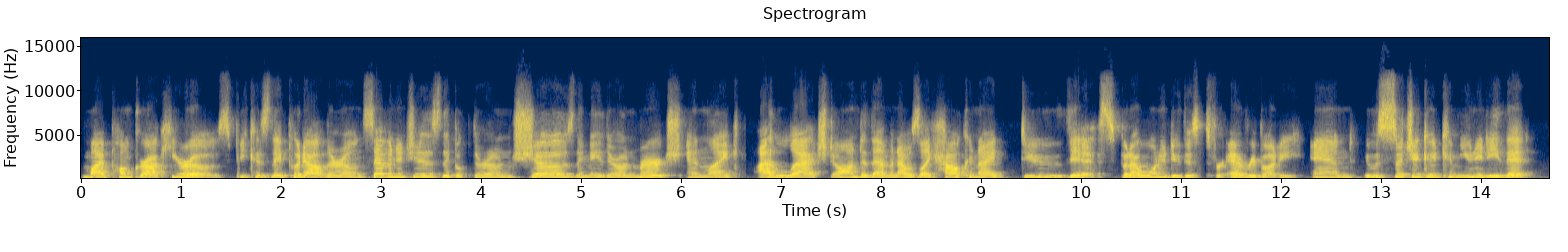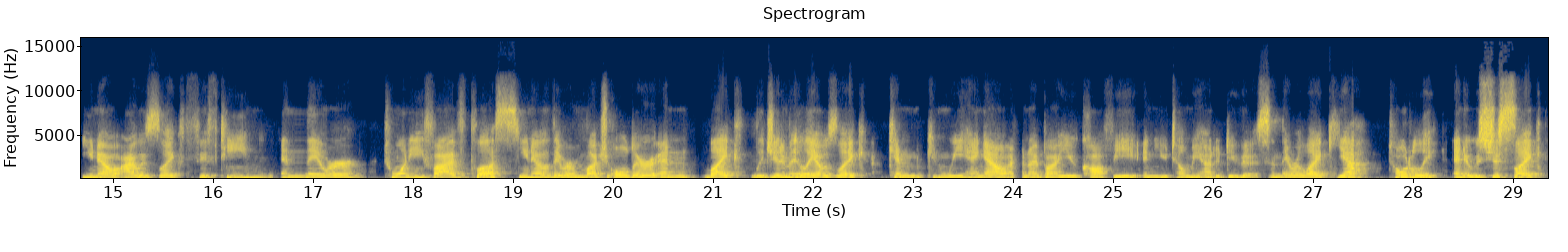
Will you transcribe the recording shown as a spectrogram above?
my punk rock heroes because they put out their own seven inches, they booked their own shows, they made their own merch, and like I latched onto them, and I was like, how can I do this? But I want to do this for everybody, and it was such a good community that you know I was like 15, and they were 25 plus you know they were much older and like legitimately i was like can can we hang out and i buy you coffee and you tell me how to do this? And they were like yeah totally. And it was just like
